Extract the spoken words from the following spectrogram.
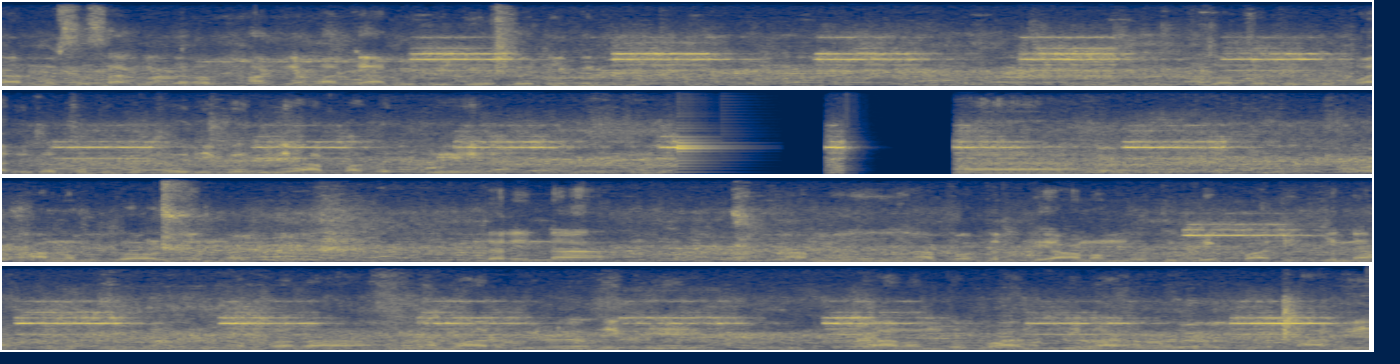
গার্মেন্টসে চাকরি করার ফাঁকে ফাঁকে আমি ভিডিও তৈরি করি। যতটুকু পারি ততটুকু তৈরি করি। আপনাদেরকে আনন্দ দেওয়ার জন্য। জানি না আমি আপনাদেরকে আনন্দ দিতে পারি কি না আপনারা আমার ভিডিও দেখে আনন্দ পান কি না আমি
